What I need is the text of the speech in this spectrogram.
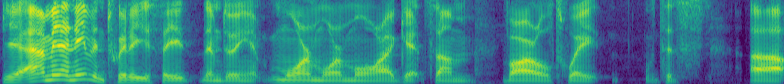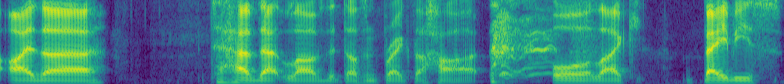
Yeah, I mean, and even Twitter, you see them doing it more and more and more. I get some viral tweet that's uh, either to have that love that doesn't break the heart, or like babies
